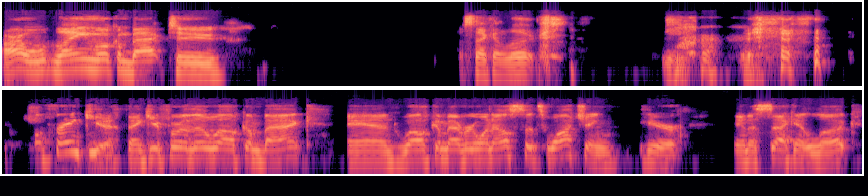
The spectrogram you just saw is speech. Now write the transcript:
All right, well, Lane. Welcome back to a second look. well, thank you. Thank you for the welcome back and welcome everyone else that's watching here in a second look.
